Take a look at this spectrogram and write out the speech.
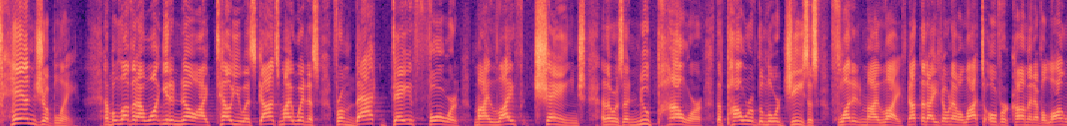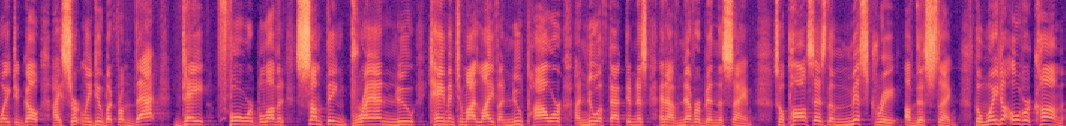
tangibly. And beloved, I want you to know, I tell you, as God's my witness, from that day forward, my life changed. And there was a new power, the power of the Lord Jesus flooded my life. Not that I don't have a lot to overcome and have a long way to go. I certainly do. But from that day forward, beloved, something brand new came into my life, a new power, a new effectiveness, and I've never been the same. So Paul says the mystery of this thing, the way to overcome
